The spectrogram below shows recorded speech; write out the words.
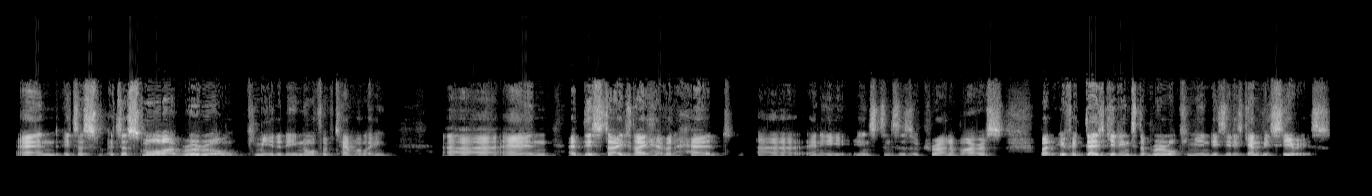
and it's a it's a smaller rural community north of Tamale, uh, and at this stage they haven't had uh, any instances of coronavirus. But if it does get into the rural communities, it is going to be serious.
